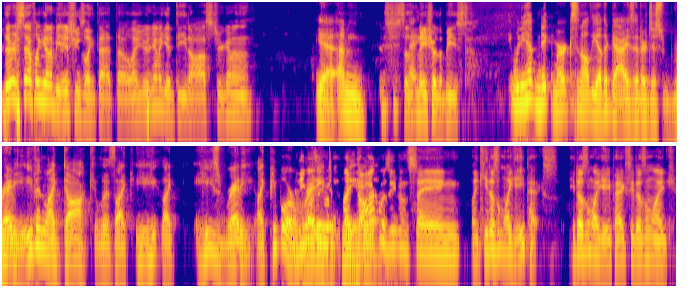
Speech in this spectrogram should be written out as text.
There's definitely gonna be issues like that though. Like you're gonna get DDoSed. You're gonna. Yeah. I mean, It's just the Hey. nature of the beast. when you have NICKMERCS and all the other guys that are just ready, even like Doc was like he like he's ready. Like people are And he doesn't ready even, to play. like Doc Halo. was even saying like he doesn't like Apex. He doesn't like Apex. He doesn't like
